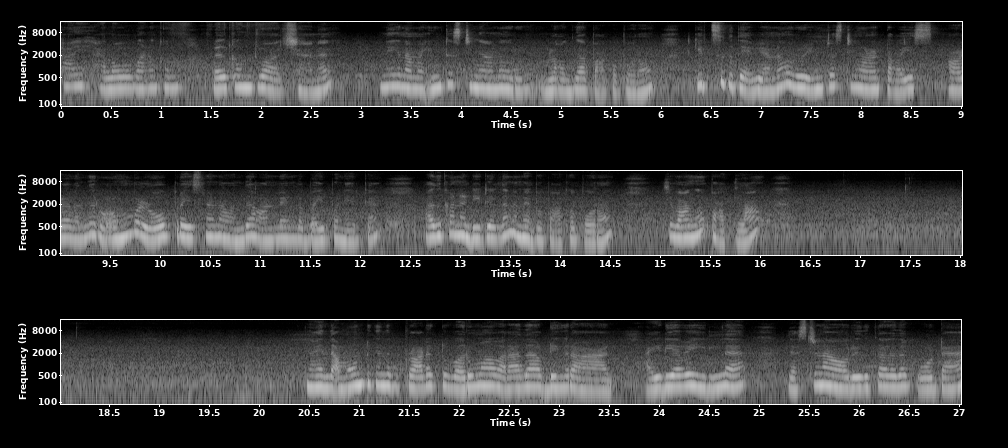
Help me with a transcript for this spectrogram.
ஹாய் ஹலோ வணக்கம். வெல்கம் டு அவர் சேனல் இன்றைக்கி நம்ம இன்ட்ரெஸ்டிங்கான ஒரு விலாக் தான் பார்க்க போகிறோம் கிட்ஸுக்கு தேவையான ஒரு இன்ட்ரெஸ்டிங்கான டாய்ஸ் அதை வந்து ரொம்ப லோ ப்ரைஸில் நான் வந்து ஆன்லைனில் பை பண்ணியிருக்கேன். அதுக்கான டீட்டெயில் தான் நம்ம இப்போ பார்க்க போகிறோம் சரி வாங்க பார்க்கலாம். நான் இந்த அமௌண்ட்டுக்கு இந்த ப்ராடக்ட் வருமா வராதா அப்படிங்கிற ஐடியாவே இல்லை. ஜஸ்ட்டு நான் ஒரு இதுக்காக தான் போட்டேன்.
